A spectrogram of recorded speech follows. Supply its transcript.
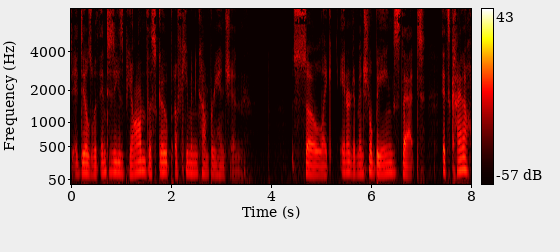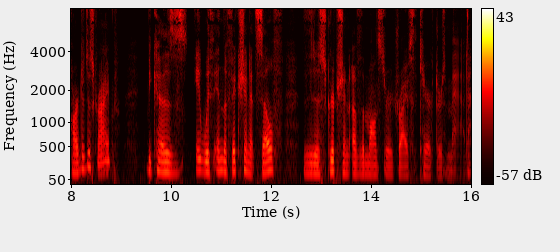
it deals with entities beyond the scope of human comprehension. So, like interdimensional beings that it's kind of hard to describe because it within the fiction itself, the description of the monster drives the characters mad.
